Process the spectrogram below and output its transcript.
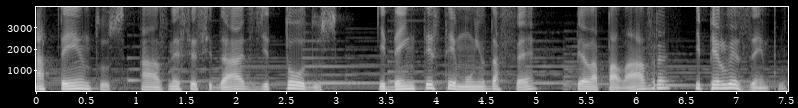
atentos às necessidades de todos e deem testemunho da fé pela palavra e pelo exemplo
